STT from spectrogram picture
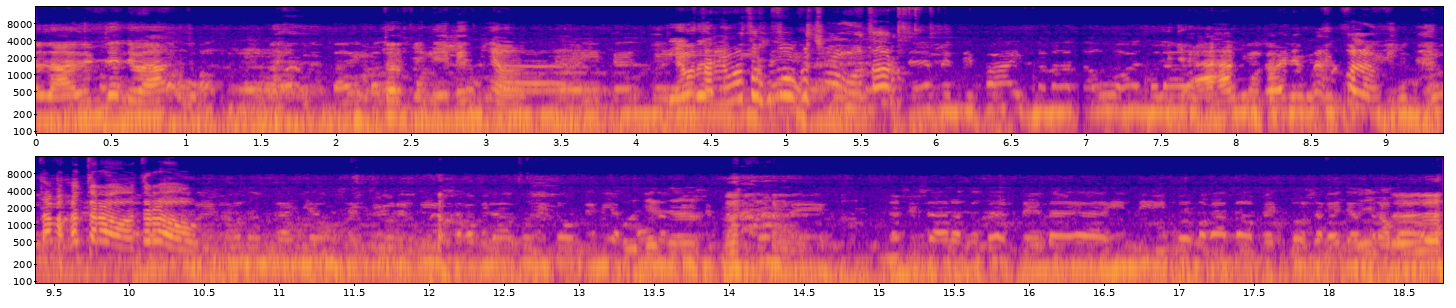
Malalim dyan, di ba? motor, pinilit niya. Yung motor, yung motor, focus mo motor. Hindi, ahak mo gawin yung walang Tama, tro, tro. Pwede ka. na si Sara Duterte na hindi ito makaka-apekto sa kanyang trabaho.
